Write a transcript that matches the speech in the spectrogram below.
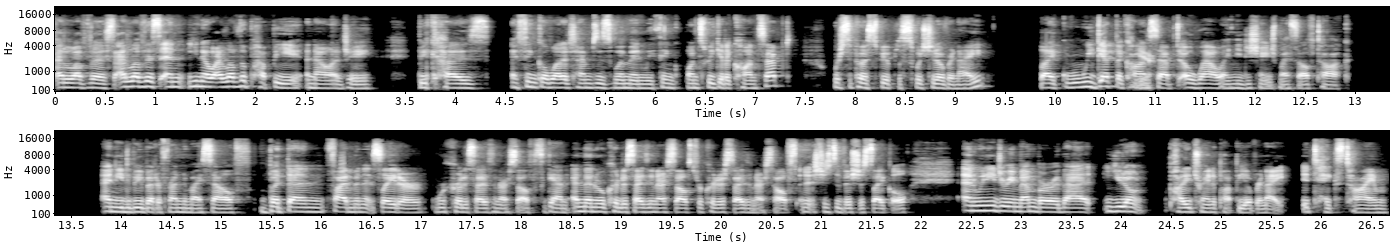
I love this. I love this. And, you know, I love the puppy analogy because I think a lot of times as women, we think once we get a concept, we're supposed to be able to switch it overnight. Like we get the concept, yeah. oh, wow, I need to change my self talk. I need to be a better friend to myself. But then five minutes later, we're criticizing ourselves again. And then we're criticizing ourselves for criticizing ourselves. And it's just a vicious cycle. And we need to remember that you don't potty train a puppy overnight. It takes time.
